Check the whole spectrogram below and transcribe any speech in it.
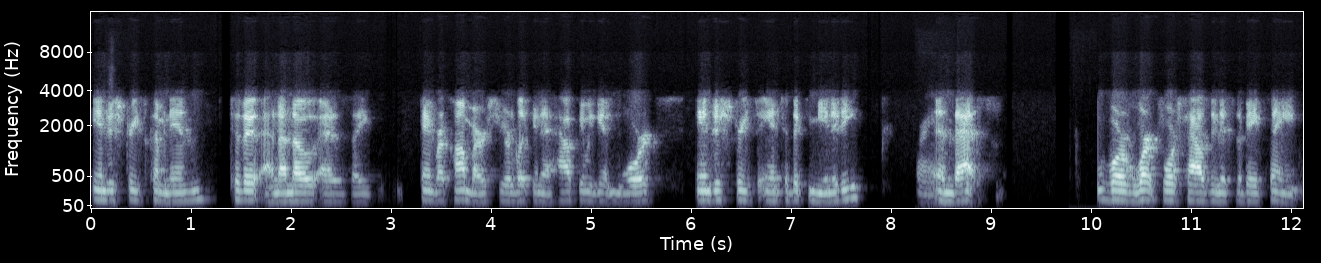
industries coming in to the, and I know as a Chamber of Commerce, you're looking at how can we get more industries into the community. Right. And that's where workforce housing is the big thing.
